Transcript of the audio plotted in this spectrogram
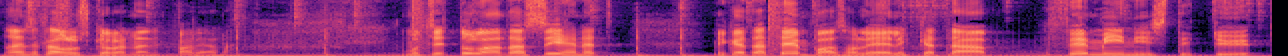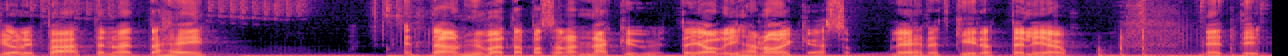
naiset halusikin olla nännit paljana. Mutta sitten tullaan taas siihen, että mikä tämä tempaus oli, eli tämä feministityyppi oli päättänyt, että hei, että tämä on hyvä tapa saada näkyvyyttä. Ja oli ihan oikeassa. Lehdet kirjoitteli ja netti,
